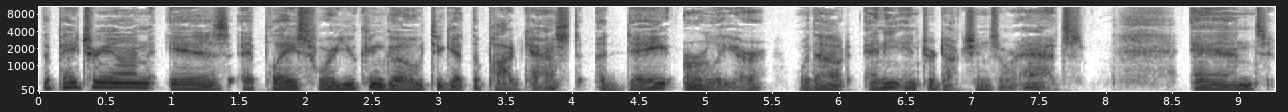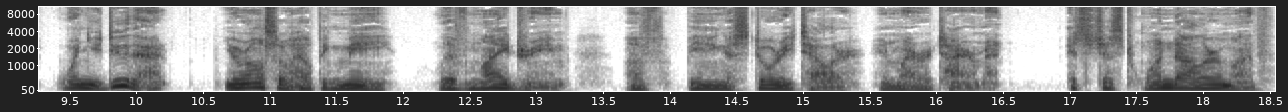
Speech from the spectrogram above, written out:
The Patreon is a place where you can go to get the podcast a day earlier without any introductions or ads. And when you do that, you're also helping me live my dream of being a storyteller in my retirement. It's just $1 a month,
